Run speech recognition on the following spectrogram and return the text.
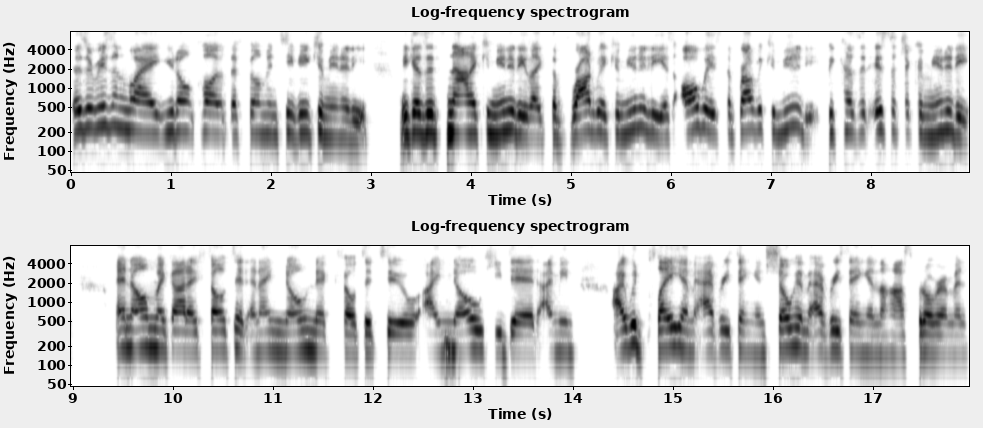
there's a reason why you don't call it the film and TV community because it's not a community like the Broadway community is always the Broadway community because it is such a community." And oh my God, I felt it. And I know Nick felt it too. I mm. know he did. I mean, I would play him everything and show him everything in the hospital room. And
